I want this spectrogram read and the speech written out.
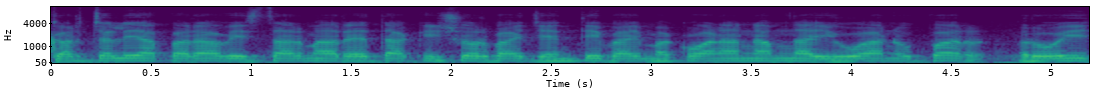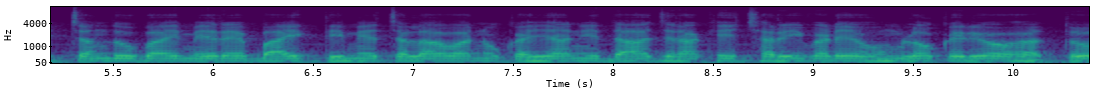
કરચલિયાપરા વિસ્તારમાં રહેતા કિશોરભાઈ જયંતિભાઈ મકવાણા નામના યુવાન ઉપર રોહિત ચંદુભાઈ મેરે બાઇક ધીમે ચલાવવાનું કહ્યાની દાજ રાખી છરી વડે હુમલો કર્યો હતો.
